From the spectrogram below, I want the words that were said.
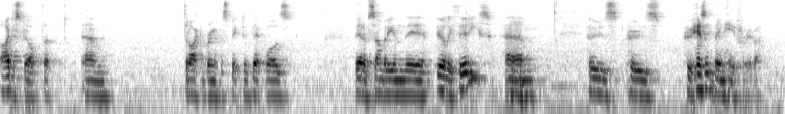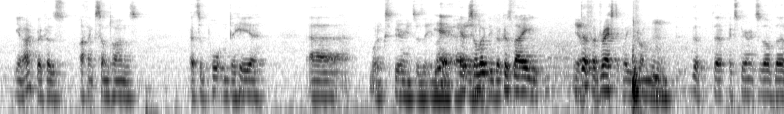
I just felt that, um, that I could bring a perspective that was that of somebody in their early 30s um, who's, who's, who hasn't been here forever, you know, because I think sometimes it's important to hear uh, What experiences that you may yeah, have had? absolutely, because they Yeah. differ drastically from Mm. the, the experiences of the,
